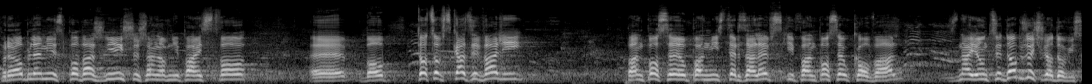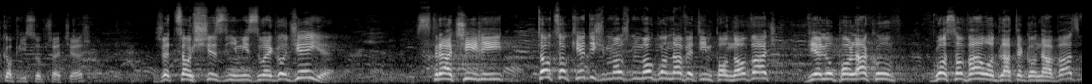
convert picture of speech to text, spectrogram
Problem jest poważniejszy, szanowni państwo, e, bo to, co wskazywali pan poseł, pan minister Zalewski, pan poseł Kowal, znający dobrze środowisko PiSu przecież, że coś się z nimi złego dzieje. Stracili to, co kiedyś można, mogło nawet imponować. Wielu Polaków głosowało dlatego na was,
